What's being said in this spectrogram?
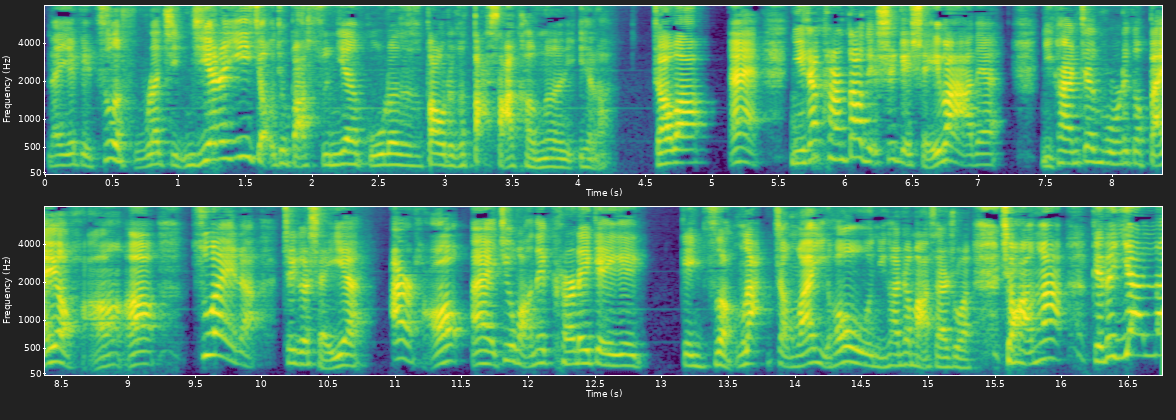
那也给制服了，紧接着一脚就把孙健轱辘到这个大沙坑子里去了，知道吧？哎，你这坑到底是给谁挖的？你看这屋这个白小航啊，拽着这个谁呀，二豪，哎，就往那坑里给给。整了，整完以后，你看这马三说：“小航啊，给他淹了，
